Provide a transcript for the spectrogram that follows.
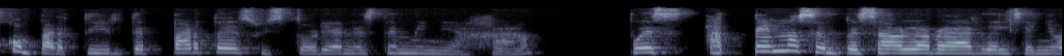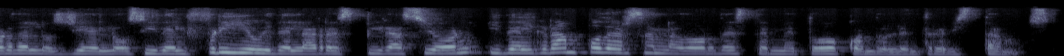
compartirte parte de su historia en este mini ajá, pues apenas empezó a hablar del Señor de los Hielos y del frío y de la respiración y del gran poder sanador de este método cuando lo entrevistamos.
